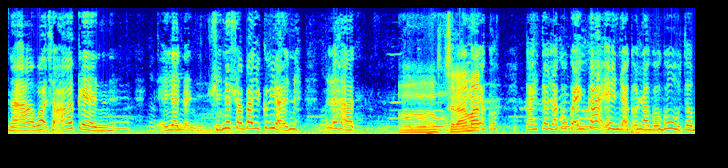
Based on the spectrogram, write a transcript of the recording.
Naawa sa akin. Yan, sinasabay ko yan, lahat. mm, salamat. Hindi ako, kahit wala ko kain-kain, hindi ako nagugutom,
